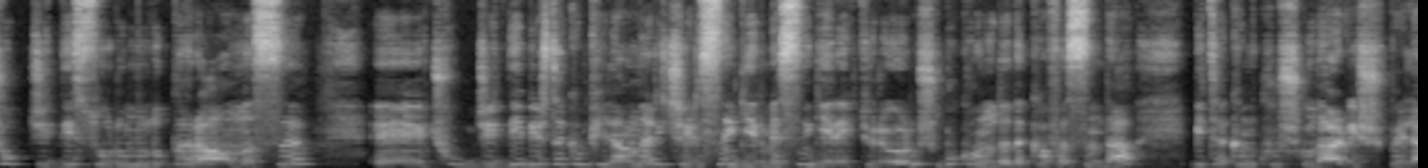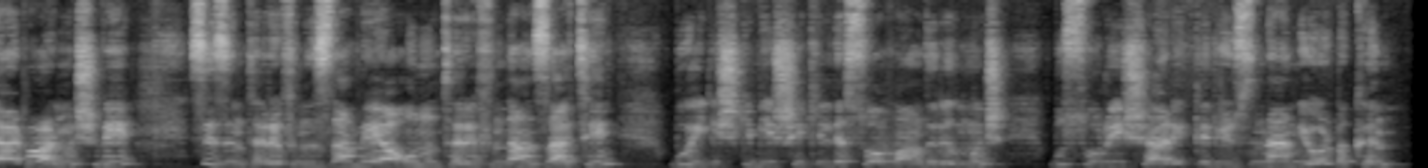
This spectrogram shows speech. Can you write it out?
çok ciddi sorumluluklar alması, e, çok ciddi bir takım planlar içerisine girmesini gerektiriyormuş. Bu konuda da kafasında bir takım kuşkular ve şüpheler varmış ve sizin tarafınızdan veya onun tarafından zaten bu ilişki bir şekilde sonlandırılmış. Bu soru işaretleri yüzünden diyor. Bakın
